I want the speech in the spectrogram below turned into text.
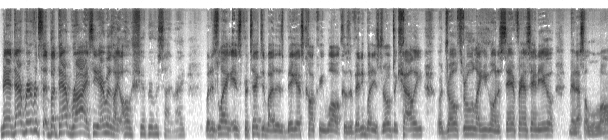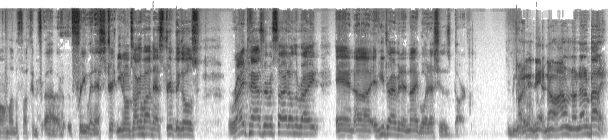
Man, that Riverside, but that ride, see, everyone's like, oh shit, Riverside, right? But it's like it's protected by this big ass concrete wall. Because if anybody's drove to Cali or drove through, like you going to San Fran, San Diego, man, that's a long motherfucking uh, freeway. That strip, you know what I'm talking about? That strip that goes right past Riverside on the right. And uh, if you drive it at night, boy, that shit is dark. Oh, yeah, no, I don't know nothing about it.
